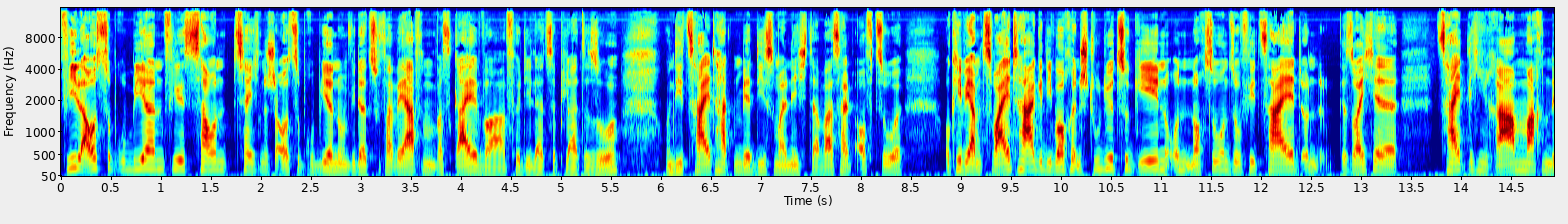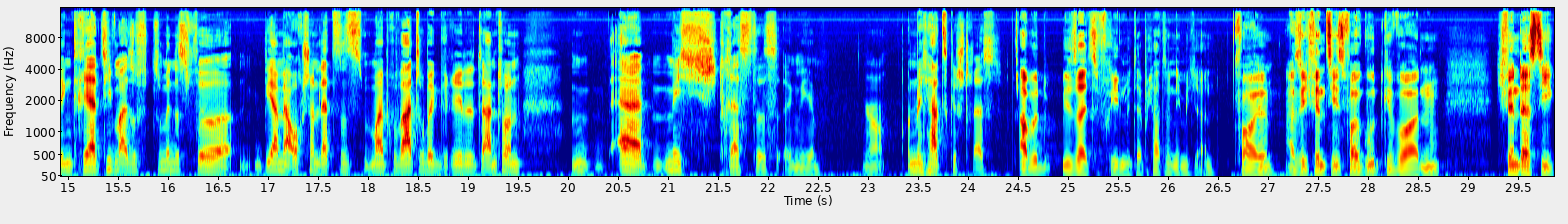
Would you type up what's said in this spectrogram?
viel auszuprobieren, viel soundtechnisch auszuprobieren und wieder zu verwerfen, was geil war für die letzte Platte so. Und die Zeit hatten wir diesmal nicht. Da war es halt oft so, okay, wir haben zwei Tage die Woche ins Studio zu gehen und noch so und so viel Zeit und solche zeitlichen Rahmen machen, den kreativen, also zumindest für, wir haben ja auch schon letztens mal privat drüber geredet, Anton, äh, mich stresst es irgendwie. Ja. Und mich hat's gestresst. Aber du- ihr seid zufrieden mit der Platte, nehme ich an. Voll. Also ich finde, sie ist voll gut geworden. Ich finde, dass die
